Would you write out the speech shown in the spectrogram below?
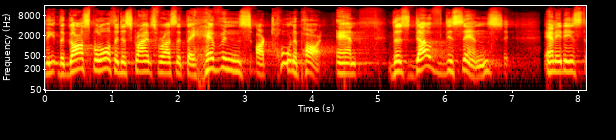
the, the gospel author describes for us that the heavens are torn apart and this dove descends, and it is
